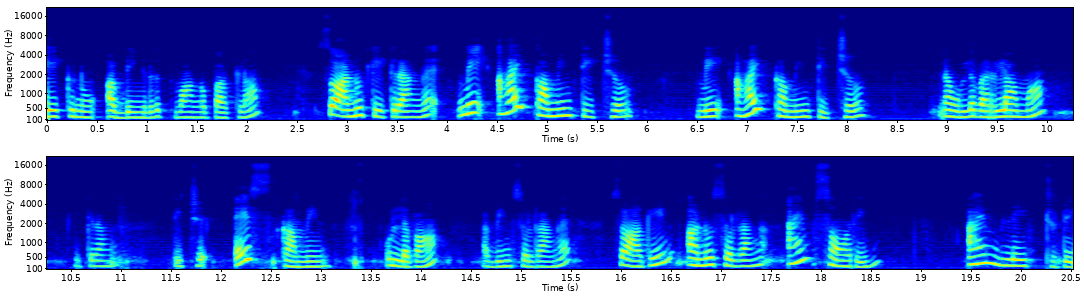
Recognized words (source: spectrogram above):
கேட்கணும்? அப்படிங்கிறது வாங்க பார்க்கலாம். ஸோ அனு கேட்குறாங்க. May I coming teacher may I coming teacher நான் உள்ளே வரலாமா? கேட்குறாங்க. டீச்சர் எஸ் கம்மின் உள்ளவா அப்படின்னு சொல்கிறாங்க ஸோ அகெயின் அனு சொல்கிறாங்க I am sorry I am late today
